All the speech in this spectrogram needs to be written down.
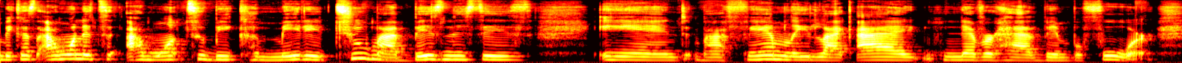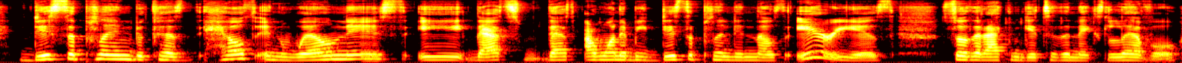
because I wanted to I want to be committed to my businesses and my family like I never have been before. Discipline because health and wellness it, that's that's I want to be disciplined in those areas so that I can get to the next level.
